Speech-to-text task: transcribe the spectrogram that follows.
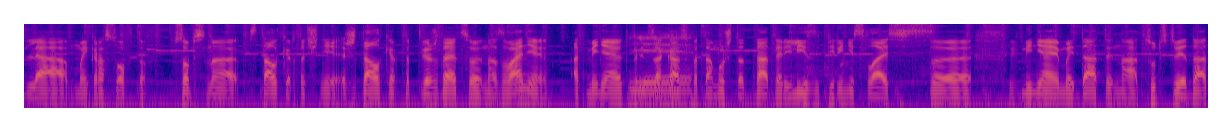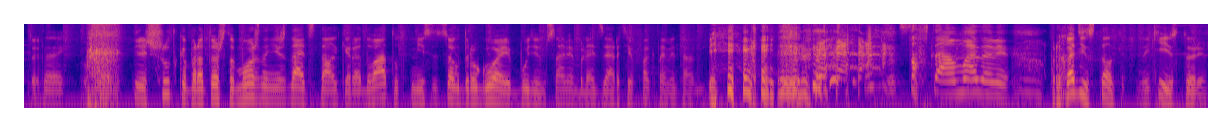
для Microsoft. Собственно, Stalker, точнее, Ждалкер подтверждает свое название, отменяют предзаказ, Е. потому что дата релиза перенеслась с э, вменяемой даты на отсутствие даты. Так. Вот. Есть шутка про то, что можно не ждать Сталкера 2, тут месяцок-другой и будем сами, блядь, за артефактами там бегать. С автоматами. Проходи, Сталкер. Такие истории.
